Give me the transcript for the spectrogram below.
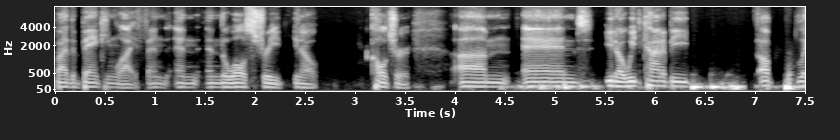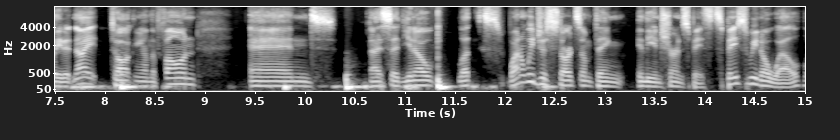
by the banking life and and and the Wall Street, you know, culture. Um, and you know, we'd kind of be up late at night talking on the phone and I said, you know, let's why don't we just start something in the insurance space? It's space we know well,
